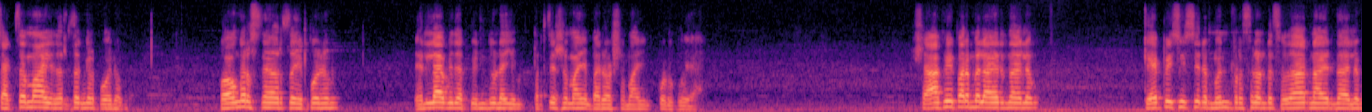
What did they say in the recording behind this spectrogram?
ശക്തമായി എതിർത്തെങ്കിൽ പോലും കോൺഗ്രസ് നേതൃത്വം ഇപ്പോഴും എല്ലാവിധ പിന്തുണയും പ്രത്യക്ഷമായും പരോക്ഷമായും കൊടുക്കുകയാണ്. ഷാഫി പറമ്പിലായിരുന്നാലും കെ പി സി സിയുടെ മുൻ പ്രസിഡന്റ് സുധാകരനായിരുന്നാലും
